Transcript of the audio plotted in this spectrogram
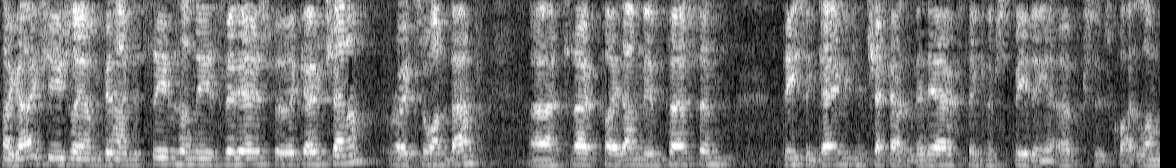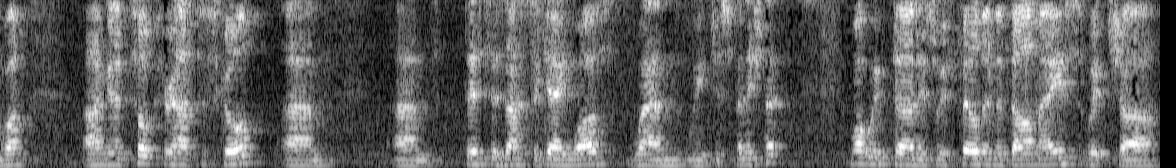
Hi guys, usually I'm behind the scenes on these videos for the Go channel, Road to One Dan. Uh, today I've played Andy in person, decent game, you can check out the video, thinking of speeding it up because it's quite a long one. I'm going to talk through how to score um, and this is as the game was when we just finished it. What we've done is we've filled in the dames which are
